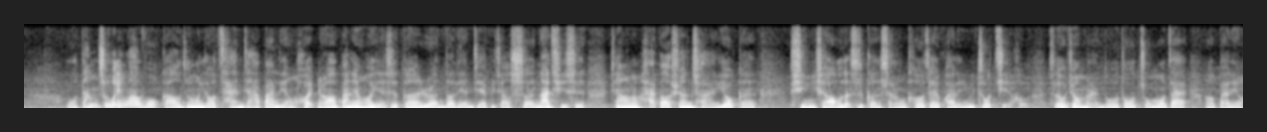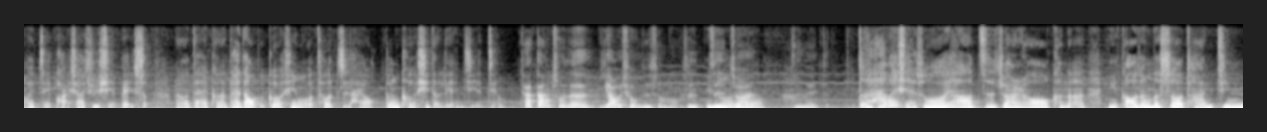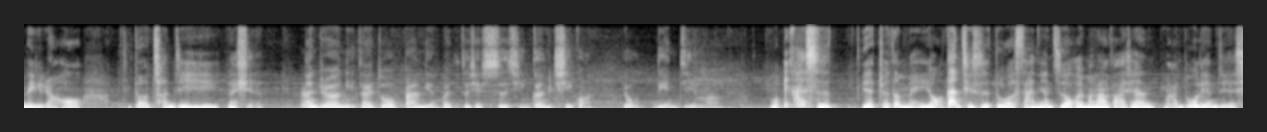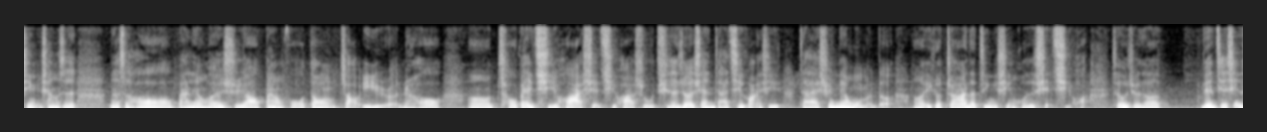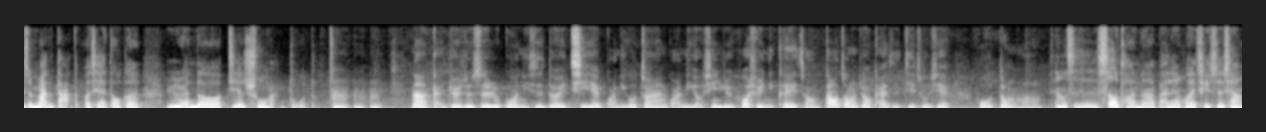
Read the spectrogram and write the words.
我当初因为我高中有参加班联会，然后班联会也是跟人的连接比较深。那其实像海报宣传又跟行销或者是跟商科这一块领域做结合，所以我就蛮多都琢磨在呃班联会这一块下去写背审，然后再可能带到我的个性、我的特质，还有跟科系的连接这样。他当初的要求是什么？是自传之类的？对，还会写说要自传，然后可能你高中的社团经历，然后你的成绩那些。那你觉得你在做班联会的这些事情跟气管有连接吗？我一开始。也觉得没有，但其实读了三年之后，会慢慢发现蛮多连结性，像是那时候班联会需要办活动、找艺人，然后嗯筹备企划、写企划书，其实就是现在企管系在训练我们的嗯一个专案的进行或是写企划，所以我觉得连结性是蛮大的，而且都跟与人的接触蛮多的。嗯嗯嗯。那感觉就是，如果你是对企业管理或专案管理有兴趣，或许你可以从高中就开始接触一些活动吗？像是社团啊、班联会，其实像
